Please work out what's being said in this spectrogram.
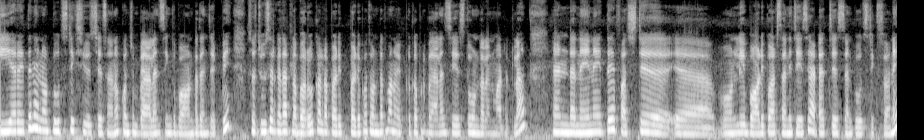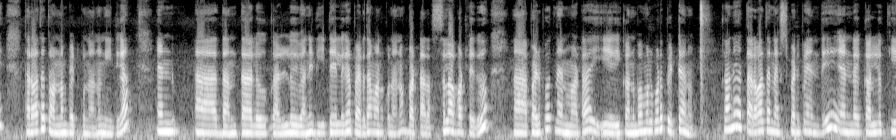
ఈ ఇయర్ అయితే నేను టూత్ స్టిక్స్ యూస్ చేశాను. కొంచెం బ్యాలెన్సింగ్ బాగుంటుందని చెప్పి. సో చూసారు కదా అట్లా బరువు అలా పడి పడిపోతుంటుంది. మనం ఎప్పటికప్పుడు బ్యాలెన్స్ చేస్తూ ఉండాలన్నమాట అట్లా. అండ్ నేనైతే ఫస్ట్ ఓన్లీ బాడీ పార్ట్స్ అన్ని చేసి అటాచ్ చేస్తాను టూత్ స్టిక్స్తోని తర్వాత తొండం పెట్టుకున్నాను నీట్గా. అండ్ ఆ, దంతాలు కళ్ళు ఇవన్నీ డీటెయిల్గా పెడదాం అనుకున్నాను బట్ అది అస్సలు అవ్వట్లేదు. పడిపోతుంది పడిపోతున్నాయి అనమాట ఈ ఈ కనుబొమ్మలు కూడా పెట్టాను. కానీ ఆ తర్వాత నెక్స్ట్ పడిపోయింది. అండ్ కళ్ళుకి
